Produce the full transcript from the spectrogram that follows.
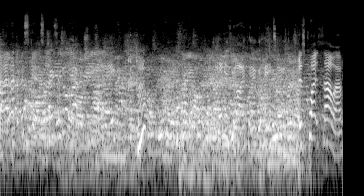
I don't like it, it. It's quite sour.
